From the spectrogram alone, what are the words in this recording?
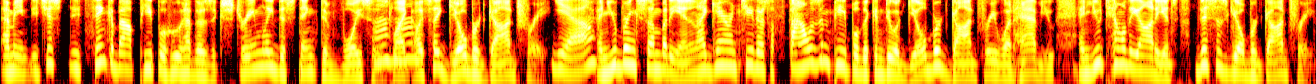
I mean, just think about people who have those extremely distinctive voices, Uh-huh. like let's say Gilbert Gottfried. Yeah. And you bring somebody in, and I guarantee there's a thousand people that can do a Gilbert Gottfried, what have you, and you tell the audience this is Gilbert Gottfried.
